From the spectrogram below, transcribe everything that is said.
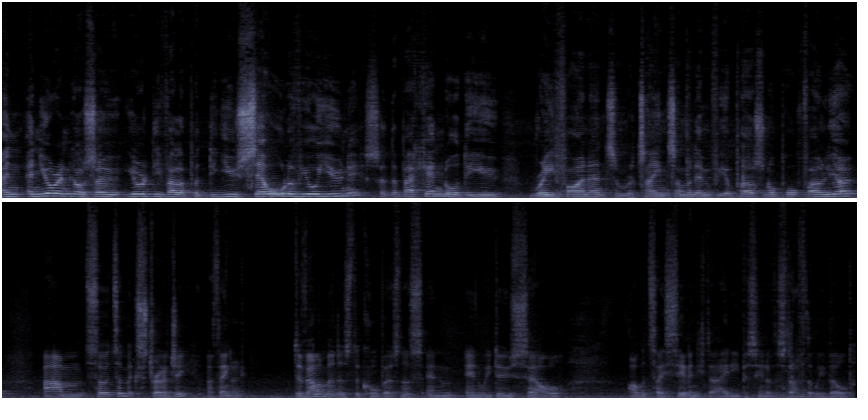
And and your end goal. So you're a developer. Do you sell all of your units at the back end, or do you refinance and retain some of them for your personal portfolio? Um, so it's a mixed strategy. I think Okay. development is the core business, and, and we do sell, I would say, 70 to 80% of the stuff that we build.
